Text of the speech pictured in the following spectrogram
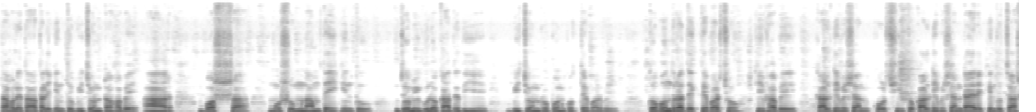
তাহলে তাড়াতাড়ি কিন্তু বিচনটা হবে। আর বর্ষা, মৌসুম নামতেই কিন্তু জমিগুলো কাঁধে দিয়ে বিচন রোপণ করতে পারবে। তো বন্ধুরা দেখতে পারছ কীভাবে কাল্টিভেশন করছি? তো কাল্টিভেশন ডাইরেক্ট কিন্তু চাষ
